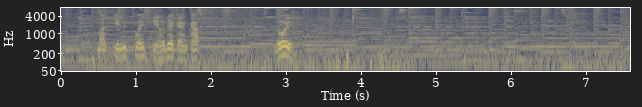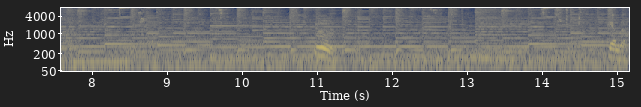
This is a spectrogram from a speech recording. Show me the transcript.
ๆ มากินก๋วยเตี๋ยวด้วยกันครับลุยอืม เยี่ยมเลย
